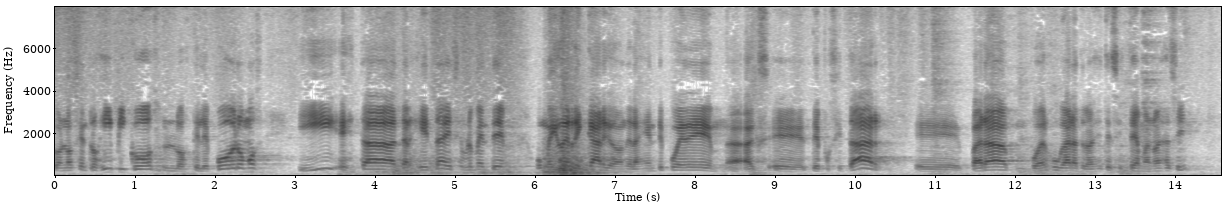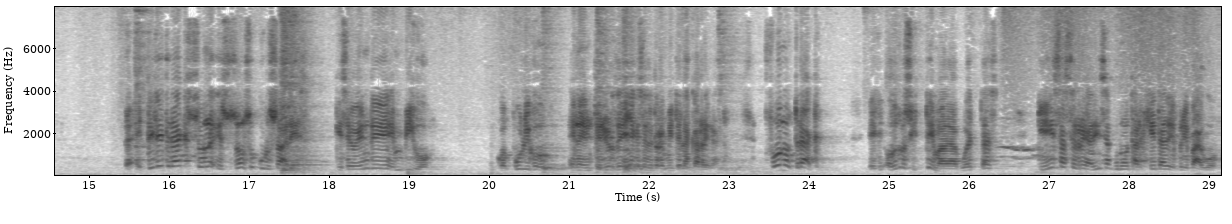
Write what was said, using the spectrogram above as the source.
son los centros hípicos, los telepódromos y esta tarjeta es simplemente un medio de recarga donde la gente puede eh, depositar eh, para poder jugar a través de este sistema, ¿no es así? Eh, Teletrack son, son sucursales que se vende en vivo, con público en el interior de ella que se le transmite las carreras. Fonotrack es otro sistema de apuestas que esa se realiza con una tarjeta de prepago.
